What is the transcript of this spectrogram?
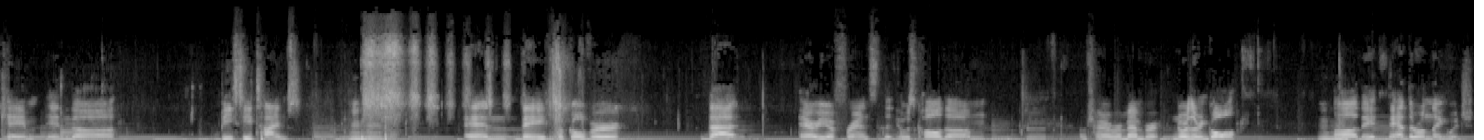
came in the BC times and they took over that area of France, it was called um, I'm trying to remember Northern Gaul. Mhm. Uh, they they had their own language,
